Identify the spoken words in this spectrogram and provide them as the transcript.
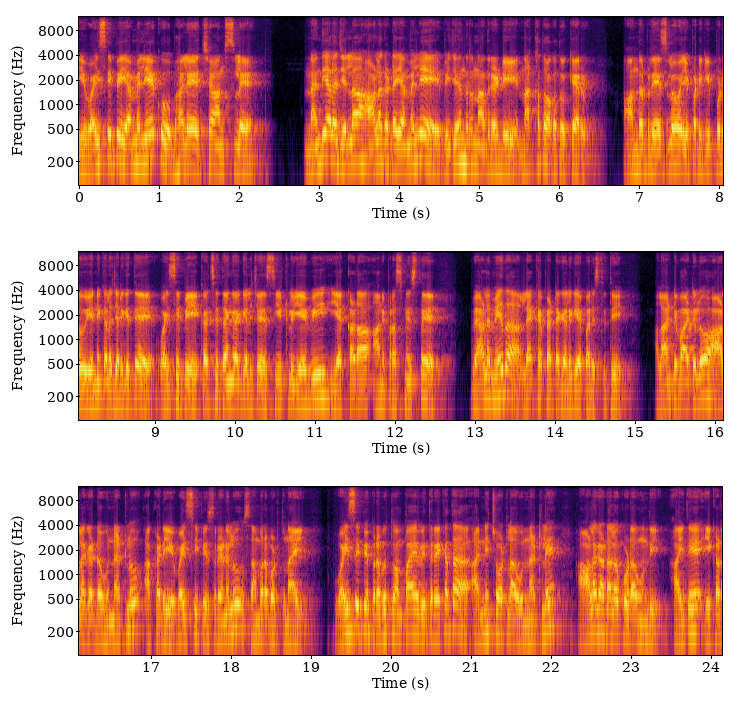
ఈ వైసీపీ ఎమ్మెల్యేకు భలే ఛాన్స్లే నంద్యాల జిల్లా ఆళ్ళగడ్డ ఎమ్మెల్యే విజేంద్రనాథ్ రెడ్డి నక్కతోక తొక్కారు. ఆంధ్రప్రదేశ్లో ఇప్పటికిప్పుడు ఎన్నికలు జరిగితే వైసీపీ ఖచ్చితంగా గెలిచే సీట్లు ఏవి ఎక్కడా అని ప్రశ్నిస్తే వేళ్ళ మీద లెక్క పెట్టగలిగే పరిస్థితి. అలాంటి వాటిలో ఆళ్ళగడ్డ ఉన్నట్లు అక్కడి వైసీపీ శ్రేణులు సంబరపడుతున్నాయి. వైసీపీ ప్రభుత్వంపై వ్యతిరేకత అన్ని చోట్ల ఉన్నట్లే ఆలగడ్డలో కూడా ఉంది. అయితే ఇక్కడ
